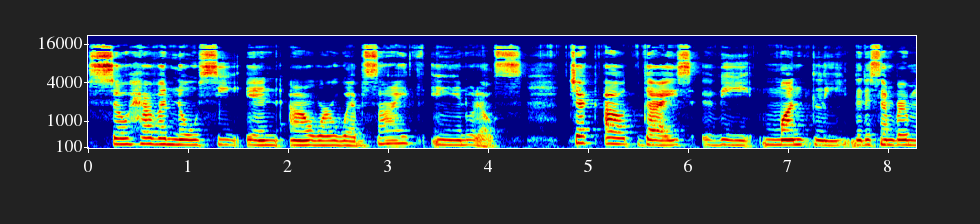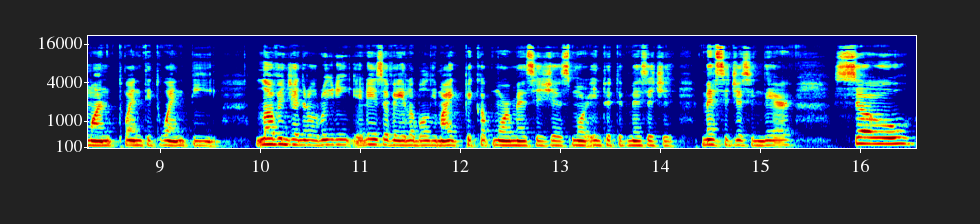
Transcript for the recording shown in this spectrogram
So have a nosy in our website. And what else? Check out, guys, the monthly, the December month 2020 love and general reading it is available. You might pick up more messages more intuitive messages messages in there. So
